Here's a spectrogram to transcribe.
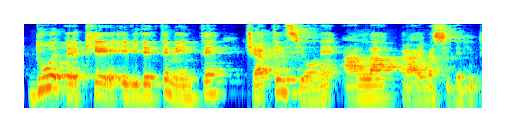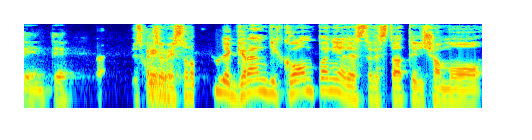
due perché evidentemente c'è attenzione alla privacy dell'utente. scusami, sono più le grandi company ad essere state, diciamo,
